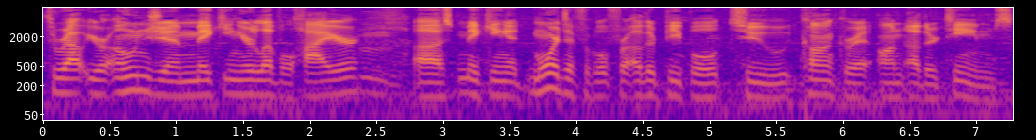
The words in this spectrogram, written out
throughout your own gym, making your level higher, uh, making it more difficult for other people to conquer it on other teams.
